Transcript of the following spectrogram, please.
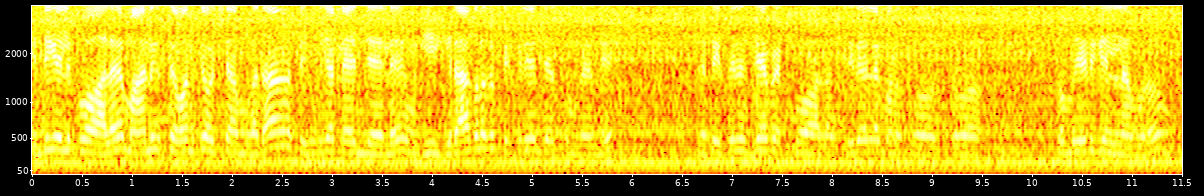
ఇంటికి వెళ్ళిపోవాలి. మార్నింగ్ సెవెన్కే వచ్చాము కదా. టిఫిన్ గట్ల ఏం చేయాలి. ఈ గిరాకులకు టిఫిన్ ఏం చేస్తుందండి? టిఫిన్ ఇంకే పెట్టుకోవాలి. సీరియలే మనకు తొ- వెళ్ళినప్పుడు.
